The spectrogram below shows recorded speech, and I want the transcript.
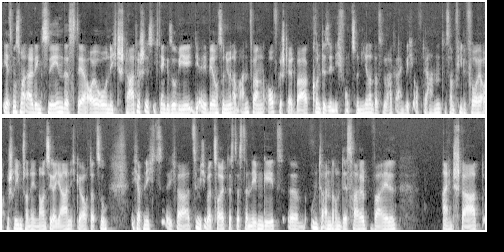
Jetzt muss man allerdings sehen, dass der Euro nicht statisch ist. Ich denke, so wie die Währungsunion am Anfang aufgestellt war, konnte sie nicht funktionieren. Das lag eigentlich auf der Hand. Das haben viele vorher auch geschrieben, schon in den 90er Jahren. Ich gehöre auch dazu. Ich habe nicht, ich war ziemlich überzeugt, dass das daneben geht. Äh, unter anderem deshalb, weil ein Staat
